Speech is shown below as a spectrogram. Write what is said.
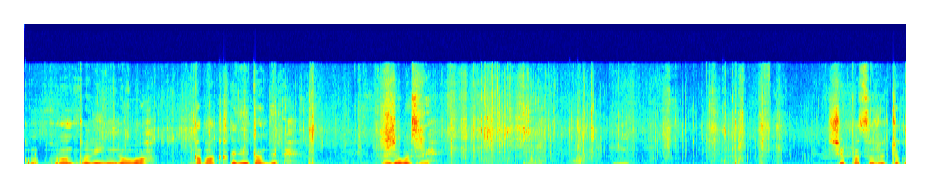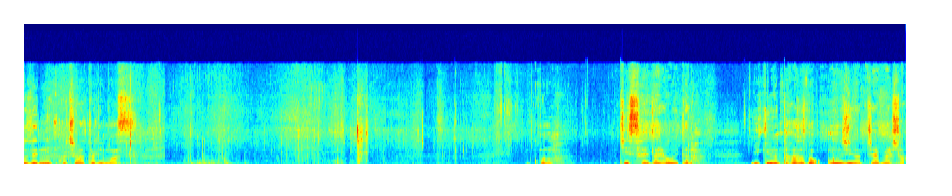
このフロントウィンドウはカバーかけていたんで大丈夫ですね、うん、出発する直前にこちら取ります。この小さい台を置いたら雪の高さと同じになっちゃいました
